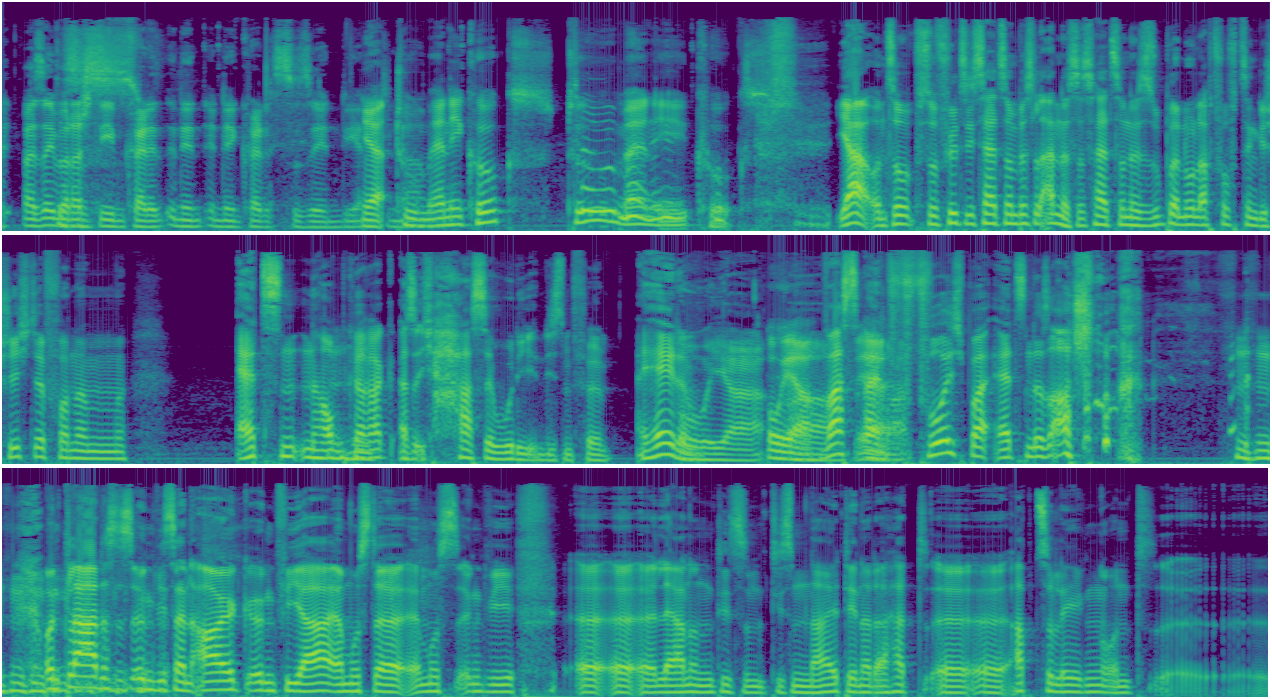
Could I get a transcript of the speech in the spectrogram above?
Ich war sehr überrascht, die Credit, in, den, in den Credits zu sehen. ja. Too many cooks, too, too many cooks. Ja, und so, so fühlt sich halt so ein bisschen an. Das ist halt so eine super 0815-Geschichte von einem ätzenden Hauptcharakter. Mhm. Also ich hasse Woody in diesem Film. I hate him. Oh ja. Oh ja. Was ja. ein furchtbar ätzendes Arschloch. und klar, das ist irgendwie sein Arc, irgendwie, ja, er muss da, er muss irgendwie äh, äh, lernen, diesem, diesem Neid, den er da hat, äh, äh abzulegen und äh,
